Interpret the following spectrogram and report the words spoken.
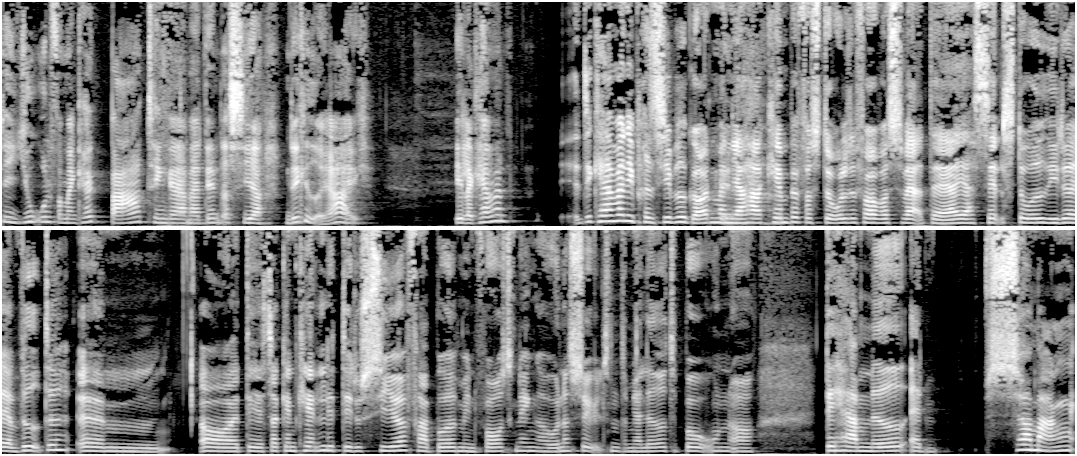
det jul, for man kan jo ikke bare, tænke at være den, der siger, men det gider jeg ikke. Eller kan man? Det kan man i princippet godt, men jeg har kæmpe forståelse for, hvor svært det er. Jeg har selv stået i det, og jeg ved det. Øhm, og det er så genkendeligt, det du siger fra både min forskning og undersøgelsen, som jeg lavede til bogen, og det her med, at så mange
